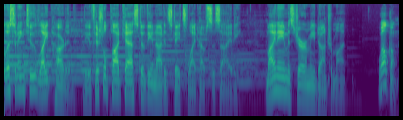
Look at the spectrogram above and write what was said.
are listening to Lighthearted, the official podcast of the United States Lighthouse Society. My name is Jeremy D'Entremont. Welcome.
